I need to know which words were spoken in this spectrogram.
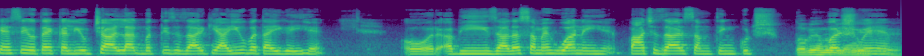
कैसे होता है कलयुग चार लाख बत्तीस हज़ार की आयु बताई गई है और अभी ज़्यादा समय हुआ नहीं है पाँच हज़ार समथिंग कुछ तो वर्ष हुए हैं।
